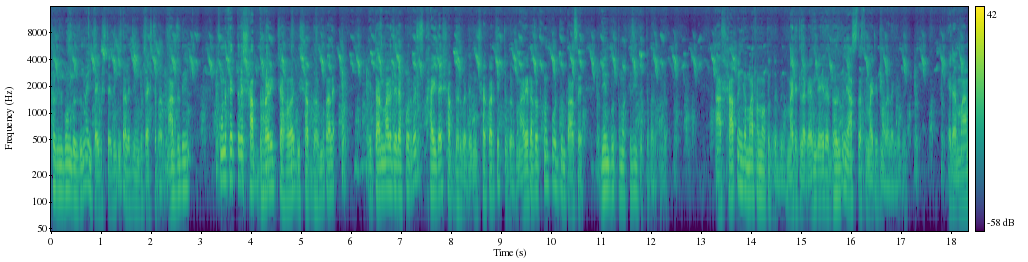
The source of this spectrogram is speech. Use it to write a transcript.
শরীর বন্ধুর জন্য এই তাবিজটা দিবি, তাহলে জিনগুলো আসতে পারবে আর যদি কোনো ক্ষেত্রে সাপ ধরার ইচ্ছা হয় যে সাপ ধর্ম, তাহলে এই টান মারে যেটা করবে, খাই দেয় সাপ ধরবে দেবেন সাপ আর কিচ্ছু করব না। আর এটা যতক্ষণ পর্যন্ত আছে দিনভর তোমার কিছুই করতে পারবে না। আর সাপ মাথা নত করবে, মাটিতে লাগাবে এটা ধরবেন আস্তে আস্তে মাটিতে মাথা লাগাবে। এটা মান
